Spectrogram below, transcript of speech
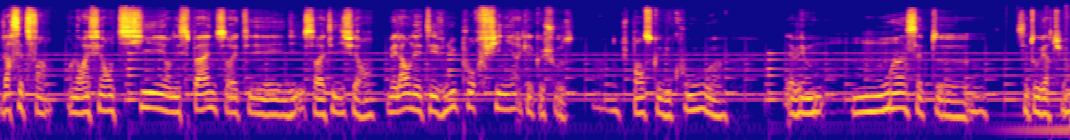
vers cette fin. On l'aurait fait entier en Espagne, ça aurait été, différent. Mais là, on était venu pour finir quelque chose. Donc je pense que du coup, euh, il y avait moins cette, euh, cette ouverture.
